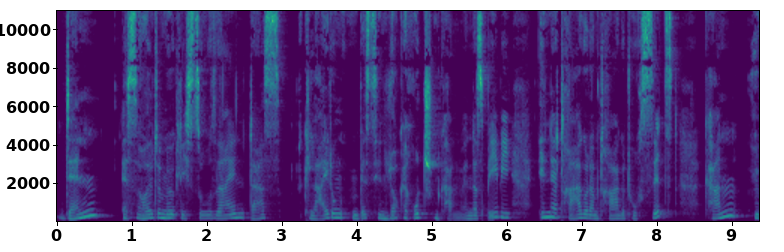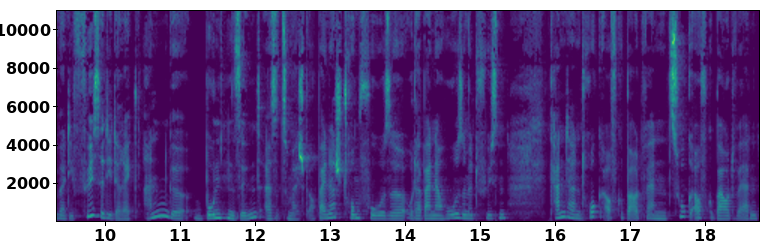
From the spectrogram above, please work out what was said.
Denn es sollte möglichst so sein, dass Kleidung ein bisschen locker rutschen kann. Wenn das Baby in der Trage oder im Tragetuch sitzt, kann über die Füße, die direkt angebunden sind, also zum Beispiel auch bei einer Strumpfhose oder bei einer Hose mit Füßen, kann dann Druck aufgebaut werden, Zug aufgebaut werden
